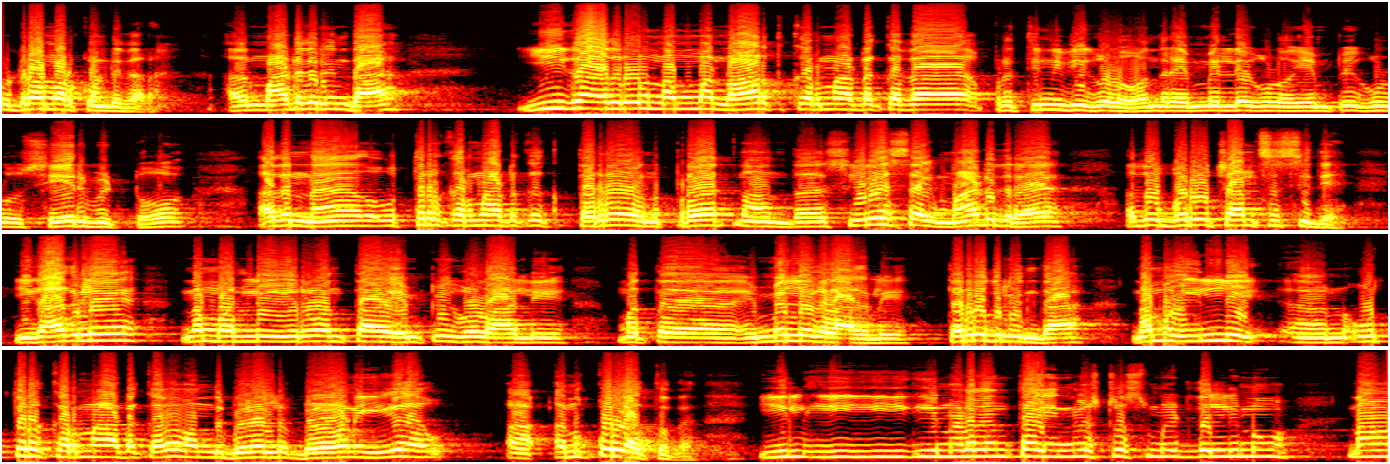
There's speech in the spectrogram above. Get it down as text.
ವಿಡ್ರಾ ಮಾಡ್ಕೊಂಡಿದ್ದಾರೆ. ಅದನ್ನ ಮಾಡಿದ್ರಿಂದ ಈಗಾದರೂ ನಮ್ಮ ನಾರ್ತ್ ಕರ್ನಾಟಕದ ಪ್ರತಿನಿಧಿಗಳು, ಅಂದರೆ ಎಂ ಎಲ್ ಎಗಳು, ಎಂ ಪಿಗಳು ಸೇರಿಬಿಟ್ಟು ಅದನ್ನು ಉತ್ತರ ಕರ್ನಾಟಕಕ್ಕೆ ತರೋ ಪ್ರಯತ್ನ ಅಂತ ಸೀರಿಯಸ್ ಆಗಿ ಮಾಡಿದರೆ ಅದು ಬರೋ ಚಾನ್ಸಸ್ ಇದೆ. ಈಗಾಗಲೇ ನಮ್ಮಲ್ಲಿ ಇರುವಂಥ ಎಂ ಪಿಗಳಾಗಲಿ ಮತ್ತು ಎಂ ಎಲ್ ಎಗಳಾಗಲಿ ತರೋದ್ರಿಂದ ನಮಗೆ ಇಲ್ಲಿ ಉತ್ತರ ಕರ್ನಾಟಕದ ಒಂದು ಬೆಳೆ ಬೆಳವಣಿಗೆಗೆ ಅನುಕೂಲ ಆಗ್ತದೆ. ಇಲ್ಲಿ ಈಗ ನಡೆದಂಥ ಇನ್ವೆಸ್ಟರ್ಸ್ ಮೀಟ್ದಲ್ಲಿನೂ ನಾವು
